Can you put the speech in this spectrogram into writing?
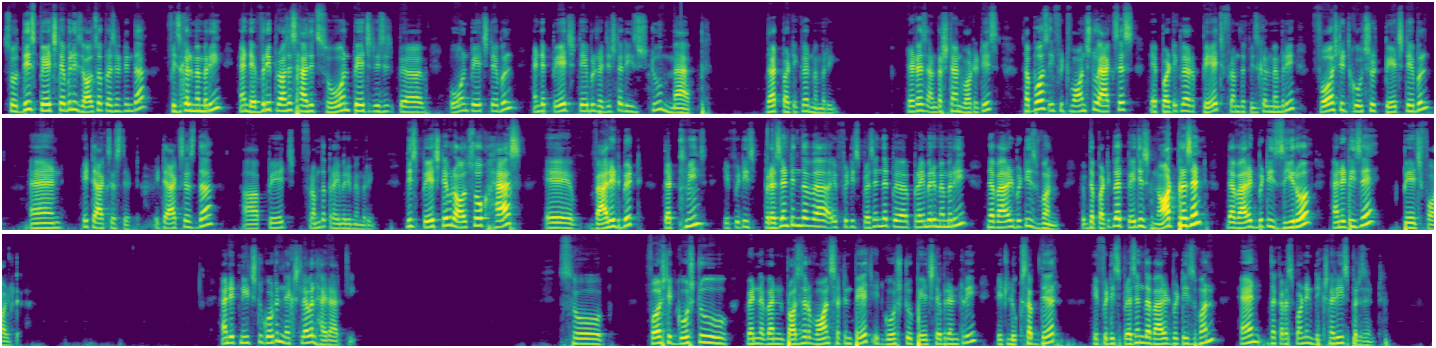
so this page table is also present in the physical memory and every process has its own page uh, own page table and a page table register is to map that particular memory. Let us understand what it is. Suppose if it wants to access a particular page from the physical memory, first it goes to page table and it accesses it. It accesses the uh, page from the primary memory. This page table also has a valid bit. That means if it is present in the if it is present in the primary memory the valid bit is 1 if the particular page is not present the valid bit is 0 and it is a page fault and it needs to go to next level hierarchy. So first it goes to when when processor wants certain page, it goes to page table entry. It looks up there. If it is present, the valid bit is one, and the corresponding dictionary is present.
